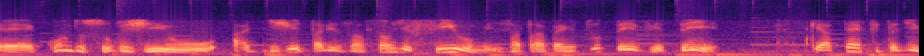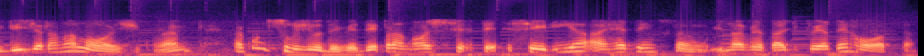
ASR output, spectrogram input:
é, quando surgiu a digitalização de filmes através do DVD, porque até fita de vídeo era analógico, né? Mas quando surgiu o DVD, para nós seria a redenção, e na verdade foi a derrota.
